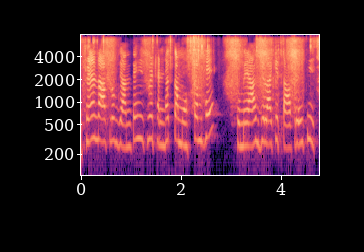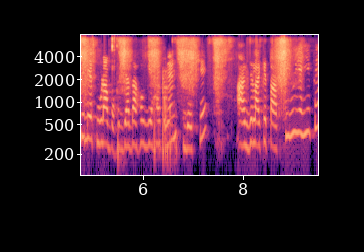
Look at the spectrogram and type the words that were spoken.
तो फ्रेंड आप लोग जानते हैं इसमें ठंडक का मौसम है तो मैं आग जला के ताप रही थी, इसीलिए कूड़ा बहुत ज़्यादा हो गया है फ्रेंड्स देखिए। आग जला के तापती हूँ यहीं पे,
